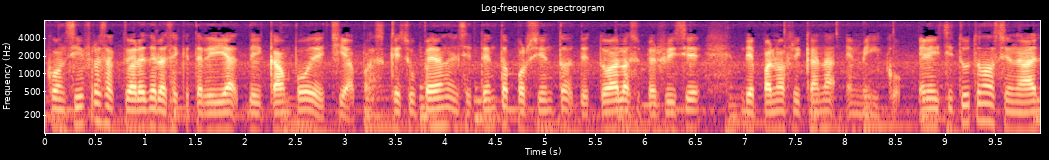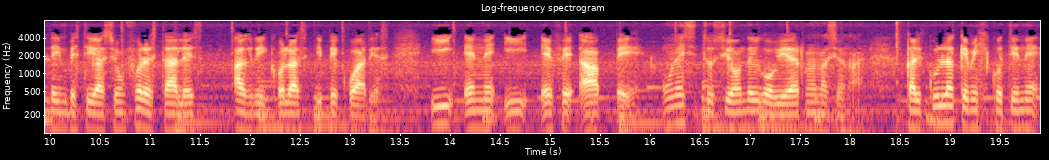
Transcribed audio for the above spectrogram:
con cifras actuales de la Secretaría del Campo de Chiapas, que superan el 70% de toda la superficie de palma africana en México. El Instituto Nacional de Investigación Forestales, Agrícolas y Pecuarias, INIFAP, una institución del Gobierno Nacional, calcula que México tiene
